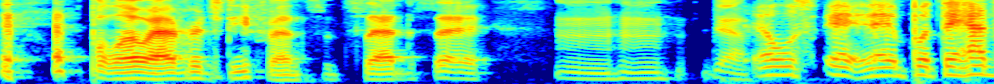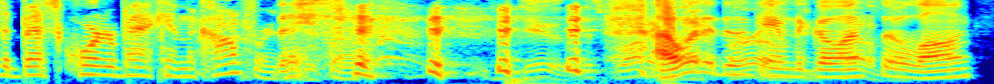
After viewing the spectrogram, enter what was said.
below average defense." It's sad to say. Mm-hmm. Yeah. Ellis, eh, eh, but they had the best quarterback in the conference. So. do. This I wanted this Burrow game to go on so long.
